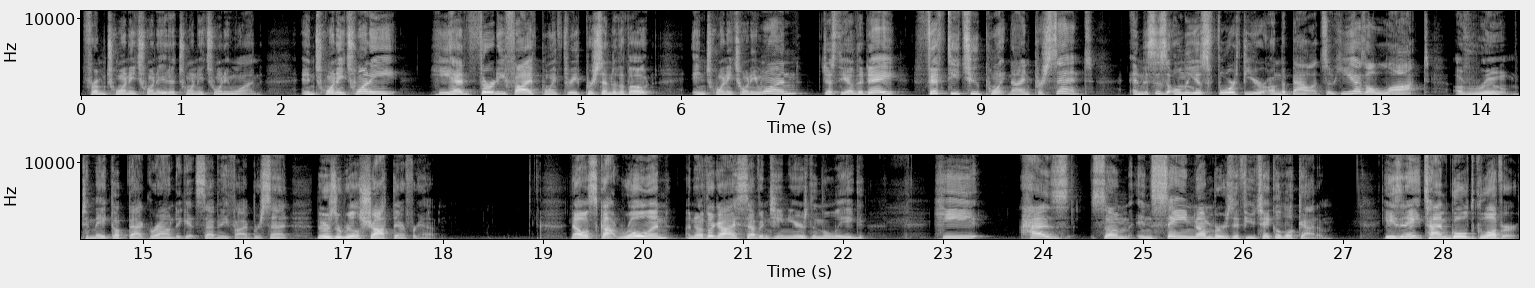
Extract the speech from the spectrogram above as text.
from 2020 to 2021. In 2020, he had 35.3% of the vote. In 2021, just the other day, 52.9%. And this is only his fourth year on the ballot. So he has a lot of room to make up that ground to get 75%. There's a real shot there for him. Now, with Scott Rolen, another guy 17 years in the league, he has some insane numbers if you take a look at him. He's an eight time gold glover,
